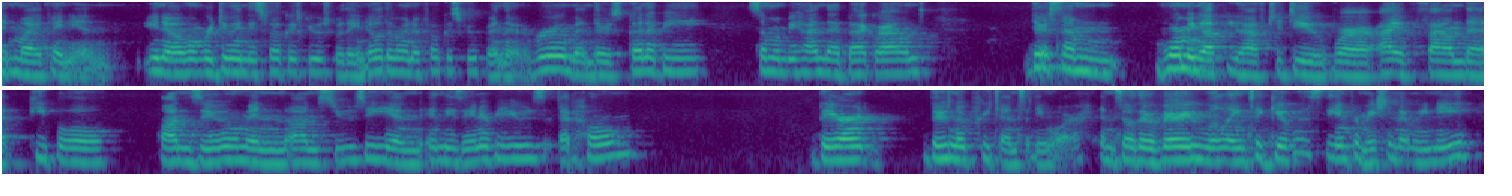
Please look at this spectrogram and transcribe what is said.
in my opinion. You know, when we're doing these focus groups where they know they're in a focus group and they're in a room and there's going to be someone behind that background, there's some warming up you have to do where I've found that people on Zoom and on Suzy and in these interviews at home, they aren't, there's no pretense anymore. And so they're very willing to give us the information that we need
